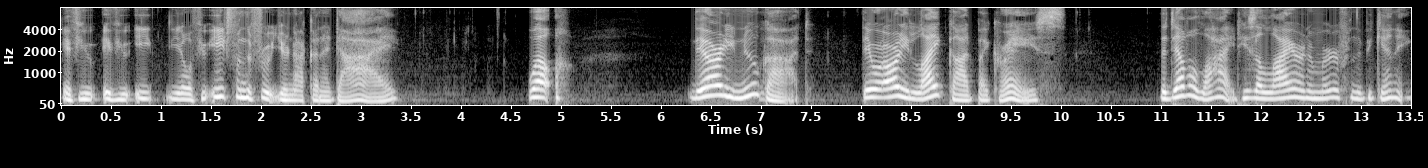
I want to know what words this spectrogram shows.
If you if you eat, you know, if you eat from the fruit, you're not going to die. Well, they already knew God. They were already like God by grace. The devil lied. He's a liar and a murderer from the beginning.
